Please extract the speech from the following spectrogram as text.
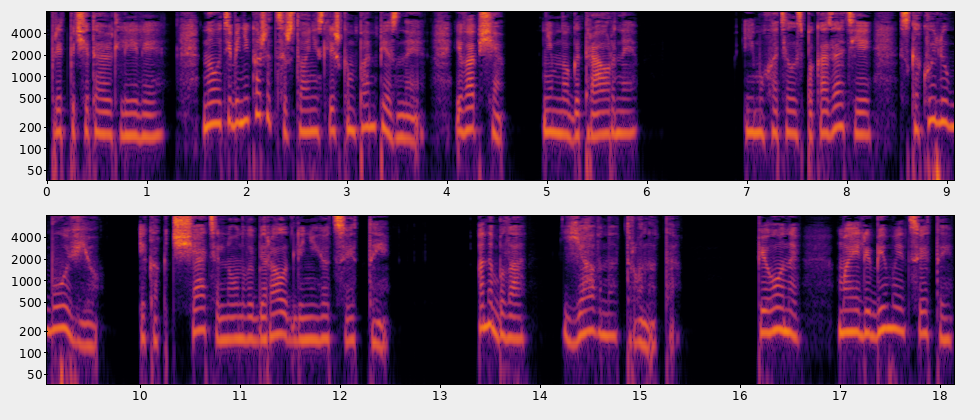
предпочитают лилии, но тебе не кажется, что они слишком помпезные и вообще немного траурные? Ему хотелось показать ей, с какой любовью и как тщательно он выбирал для нее цветы. Она была явно тронута. «Пионы — мои любимые цветы.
